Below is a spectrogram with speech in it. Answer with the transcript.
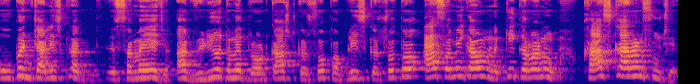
ઓગણચાલીસના સમયે જ આ વીડિયો તમે બ્રોડકાસ્ટ કરશો પબ્લિશ કરશો, તો આ સમયગાળો નક્કી કરવાનું ખાસ કારણ શું છે?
